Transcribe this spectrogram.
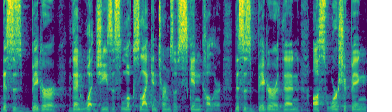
This is bigger than what Jesus looks like in terms of skin color. This is bigger than us worshiping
